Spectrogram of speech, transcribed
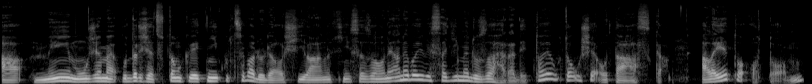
a my můžeme udržet v tom květníku třeba do další vánoční sezóny, anebo ji vysadíme do zahrady. To, je, to už je otázka. Ale je to o tom,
